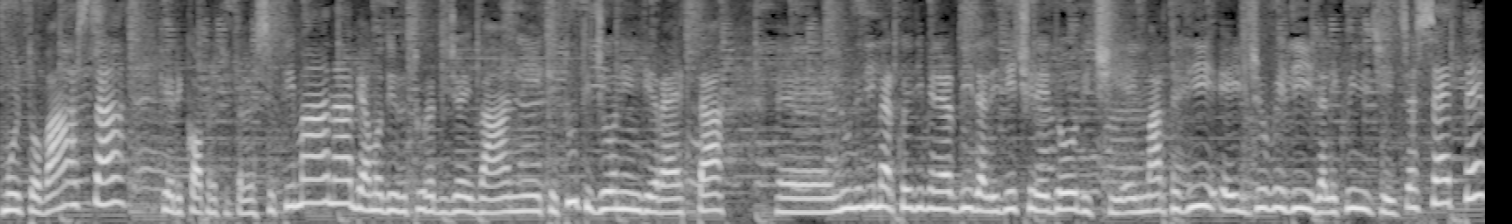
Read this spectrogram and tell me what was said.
molto vasta che ricopre tutta la settimana. Abbiamo addirittura DJ Vanni che tutti i giorni in diretta, eh, lunedì, mercoledì, venerdì dalle 10 alle 12 e il martedì e il giovedì dalle 15 alle 17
